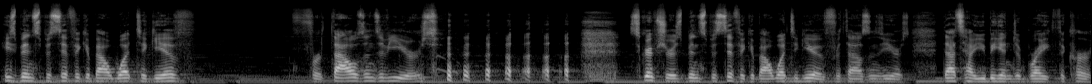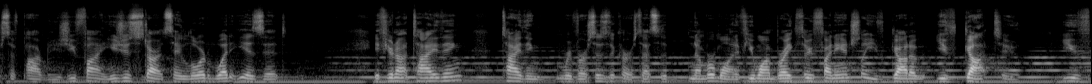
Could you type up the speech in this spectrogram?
He's been specific about what to give for thousands of years. Scripture has been specific about what to give for thousands of years. That's how you begin to break the curse of poverty. As you find, you just start say, Lord, what is it? If you're not tithing, tithing reverses the curse. That's the number one. If you want breakthrough financially, you've got to. You've got to. You've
